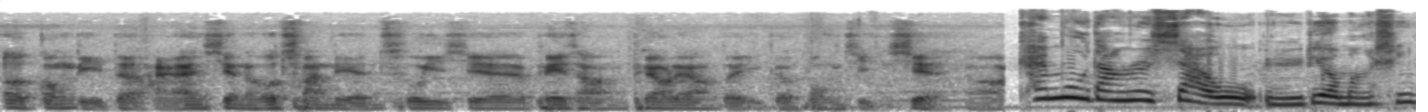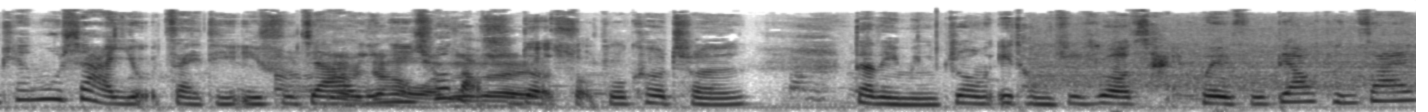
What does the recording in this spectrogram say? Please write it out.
二公里的海岸线能够串联出一些非常漂亮的一个风景线啊。开幕当日下午，于六芒星天幕下有在地艺术家林立秋老师的手作课程，带领民众一同制作彩绘浮标盆栽。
